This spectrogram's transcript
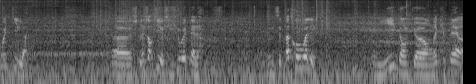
Où est-il? Euh, La sortie aussi. Où est-elle? Je ne sais pas trop où est. Oui, donc euh, on récupère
